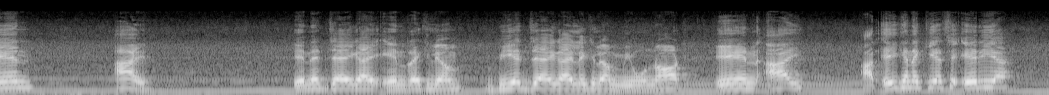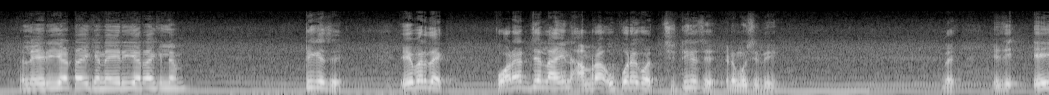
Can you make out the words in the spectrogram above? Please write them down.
এন আই এনের জায়গায় এন রাখলাম বি এর জায়গায় লিখলাম মিউ নট এন আই আর এইখানে কি আছে? এরিয়া তাহলে এরিয়াটা এখানে এরিয়া রাখলাম। ঠিক আছে? এবার দেখ, পরের যে লাইন আমরা উপরে করছি, ঠিক আছে? এটা মুছে দিই। দেখ, এই যে এই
